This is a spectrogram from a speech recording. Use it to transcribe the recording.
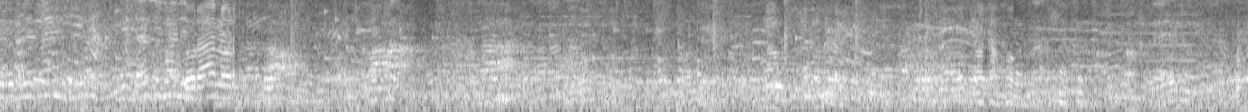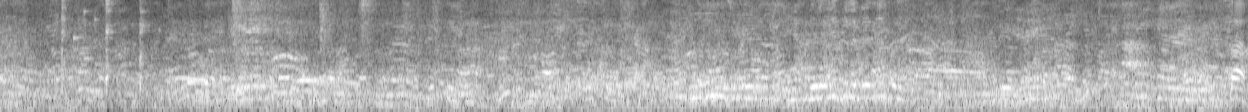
యాక్సిడెంట్ ఎండిపోయింది రా no sir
